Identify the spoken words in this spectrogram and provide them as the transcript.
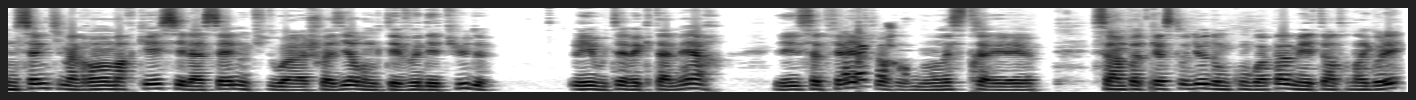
une scène qui m'a vraiment marqué, c'est la scène où tu dois choisir donc tes vœux d'études et où t'es avec ta mère. Et ça te fait Ah, rire, tu vois. Là, c'est très... C'est un podcast audio, donc on voit pas, mais t'es en train de rigoler.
